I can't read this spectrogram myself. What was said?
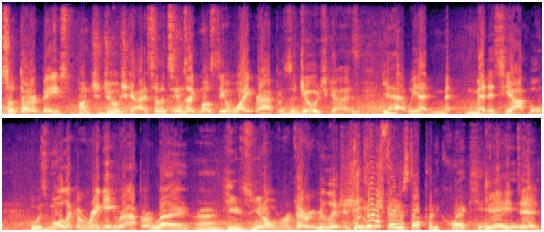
So Third Bass, bunch of Jewish guys. So it seems like most of your white rappers are Jewish guys. You had we had Me- Matisyahu, who was more like a reggae rapper. Right, right. He's, you know, a very religious He kind of Jewish guy. phased out pretty quick. Yeah, he did.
